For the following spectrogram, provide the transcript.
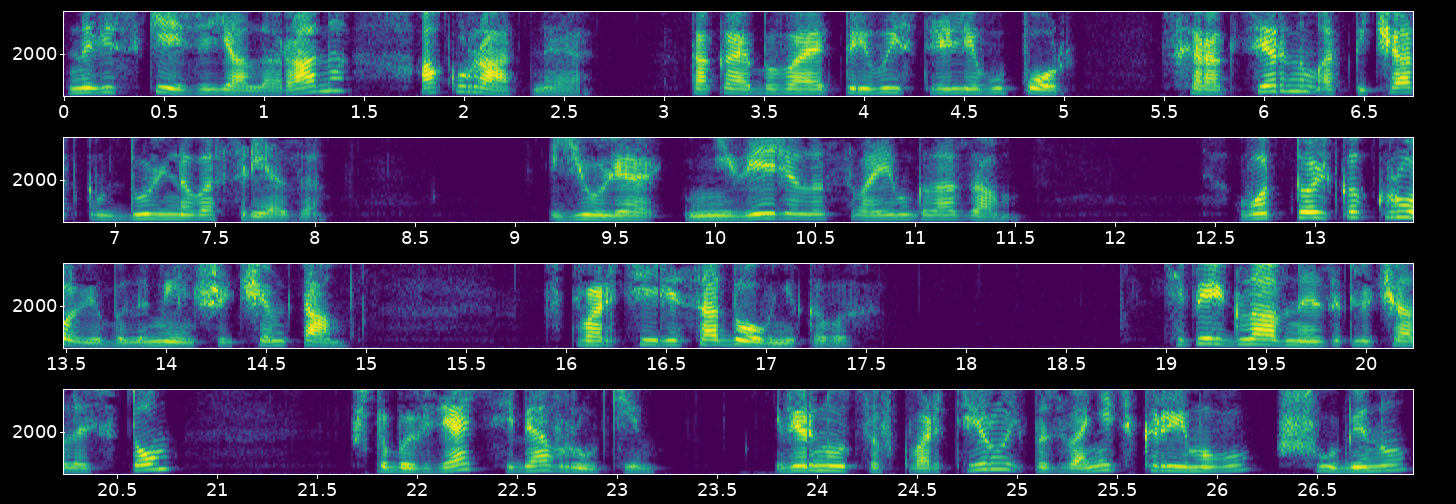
На виске зияла рана, аккуратная, какая бывает при выстреле в упор, с характерным отпечатком дульного среза. Юля не верила своим глазам. Вот только крови было меньше, чем там, в квартире Садовниковых. Теперь главное заключалось в том, чтобы взять себя в руки, вернуться в квартиру и позвонить Крымову, Шубину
